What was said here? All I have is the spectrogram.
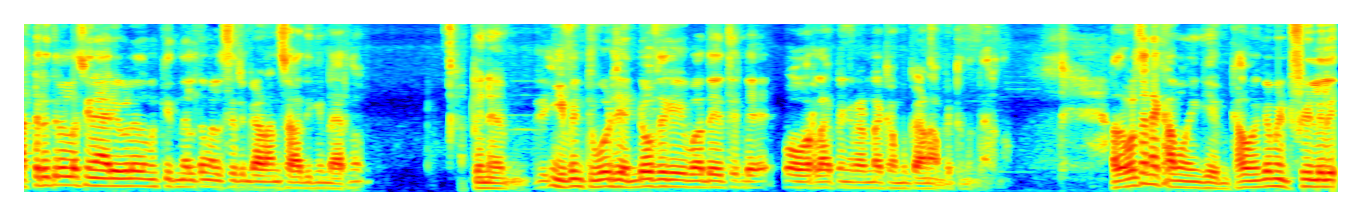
അത്തരത്തിലുള്ള സിനാരികൾ നമുക്ക് ഇന്നലത്തെ മത്സരം കാണാൻ സാധിക്കുന്നുണ്ടായിരുന്നു. പിന്നെ even towards end of the game അദ്ദേഹത്തിന്റെ ഓവർലാപ്പിംഗ് റണ്ണൊക്കെ നമുക്ക് കാണാൻ പറ്റുന്നുണ്ടായിരുന്നു. അതുപോലെ തന്നെ കമോയിങ് ഗെയിം കമോയിങ് മിഡ്ഫീൽഡിൽ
